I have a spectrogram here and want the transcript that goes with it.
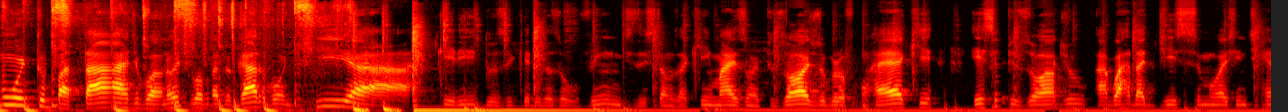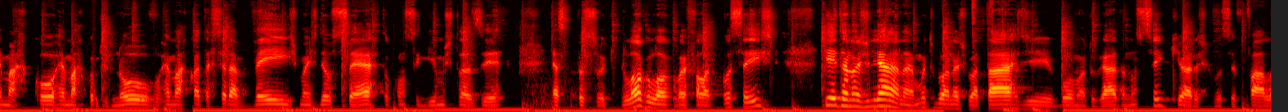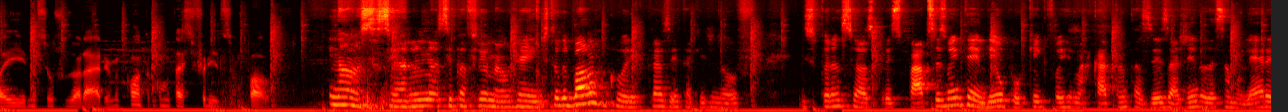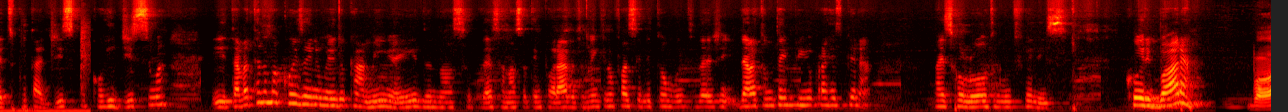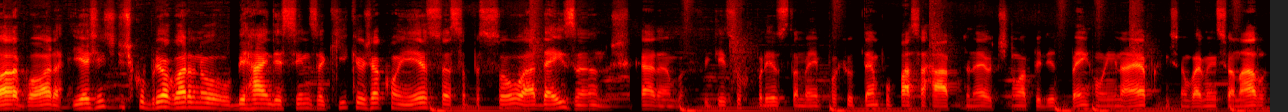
Muito boa tarde, boa noite, boa madrugada, bom dia, queridos e queridas ouvintes. Estamos aqui em mais um episódio do Growth com Hack. Esse episódio aguardadíssimo, a gente remarcou, remarcou de novo, remarcou a terceira vez, mas deu certo, conseguimos trazer essa pessoa que logo, logo vai falar com vocês. E aí, dona Juliana, muito boa noite, boa tarde, boa madrugada. Não sei que horas que você fala aí no seu fuso horário. Me conta como tá esse frio de São Paulo. Nossa senhora, não nasci para frio não, gente. Tudo bom, Curi? Prazer estar aqui de novo. Super ansiosa por esse papo. Vocês vão entender o porquê que foi remarcar tantas vezes a agenda dessa mulher. É disputadíssima, corridíssima. E tava tendo uma coisa aí no meio do caminho aí do nosso, dessa nossa temporada também que não facilitou muito da gente, dela ter um tempinho para respirar. Mas rolou, tô muito feliz. Curi, bora? Bora, bora. E a gente descobriu agora no Behind the Scenes aqui que eu já conheço essa pessoa há 10 anos. Caramba, fiquei surpreso também, porque o tempo passa rápido, né? Eu tinha um apelido bem ruim na época, a gente não vai mencioná-lo.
